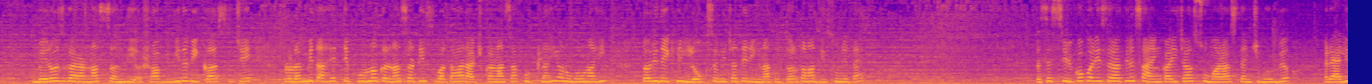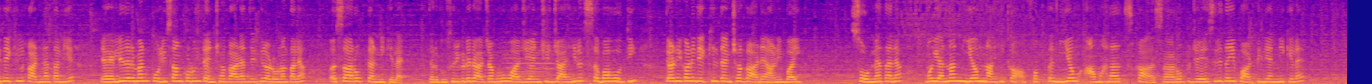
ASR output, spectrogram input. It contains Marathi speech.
बेरोजगारांना संधी अशा विविध विकास जे प्रलंबित आहेत ते पूर्ण करण्यासाठी स्वतः राजकारणाचा कुठलाही अनुभव नाही तरी देखील लोकसभेच्या ते रिंगणात उतरताना दिसून येत आहे. तसेच सिडको परिसरातील सायंकाळीच्या सुमारास त्यांची भव्य रॅली देखील काढण्यात आली आहे. या रॅली दरम्यान पोलिसांकडून त्यांच्या गाड्या देखील अडवण्यात आल्या असा आरोप त्यांनी केला आहे तर दुसरीकडे राजाभाऊ वाजे यांची जाहीर सभा होती. त्या ठिकाणी देखील त्यांच्या गाड्या आणि बाईक सोडण्यात आल्या. मग यांना नियम नाही का? फक्त नियम आम्हालाच का? असा आरोप जयश्रीताई पाटील यांनी केलाय.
